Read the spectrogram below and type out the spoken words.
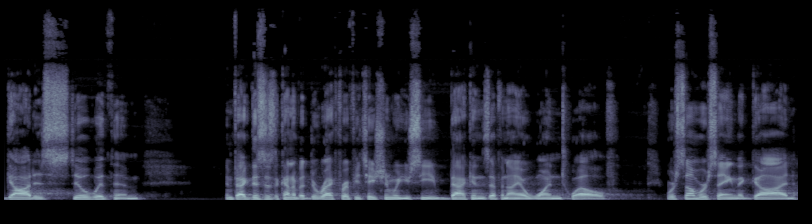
God is still with them. In fact, this is a kind of a direct refutation what you see back in Zephaniah 1:12, where some were saying that God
